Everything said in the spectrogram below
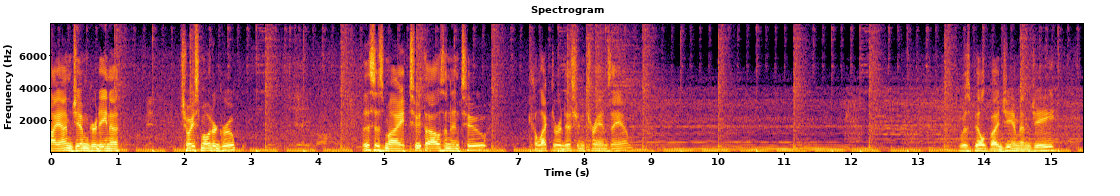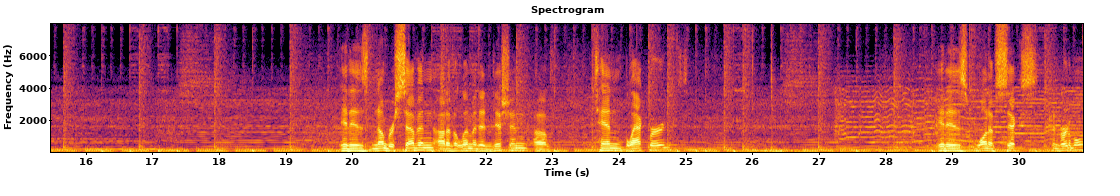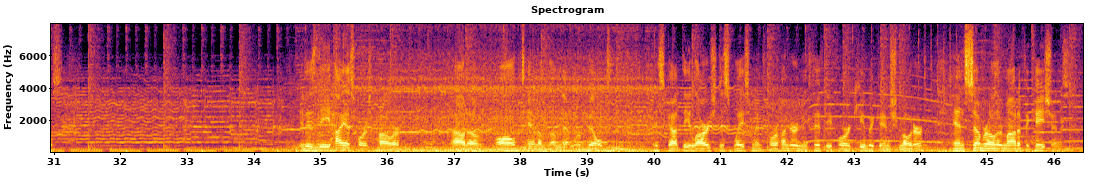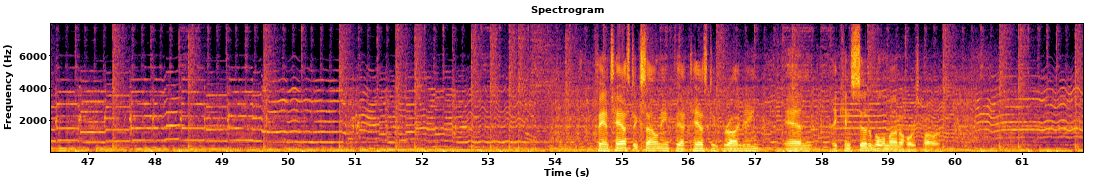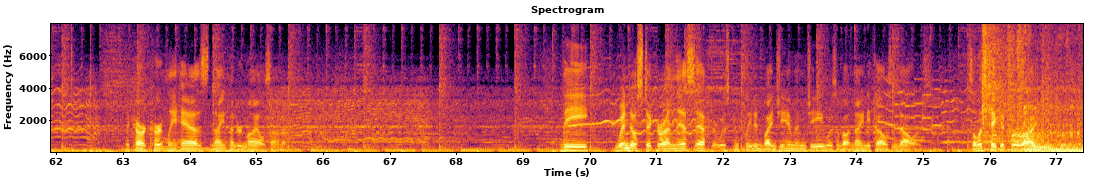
Hi, I'm Jim Grdina, Choice Motor Group. This is my 2002 Collector Edition Trans Am. It was built by GMMG. It is number seven out of a limited edition of 10 Blackbirds. It is one of six convertibles. It is the highest horsepower out of all 10 of them that were built. It's got the large displacement 454 cubic inch motor and several other modifications. Fantastic sounding, fantastic driving, and a considerable amount of horsepower. The car currently has 900 miles on it. The window sticker on this after it was completed by GMMG was about $90,000. So let's take it for a ride.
